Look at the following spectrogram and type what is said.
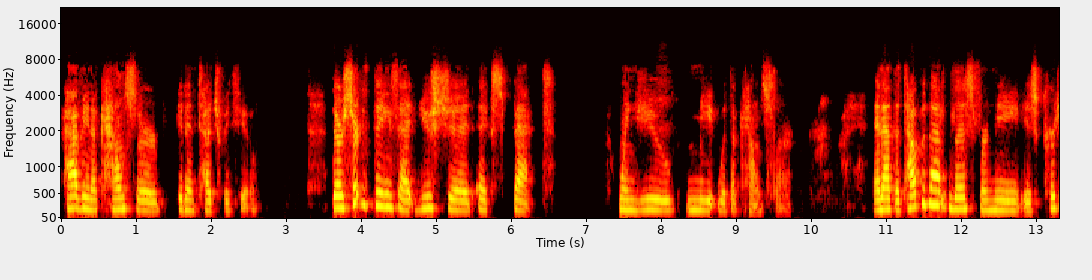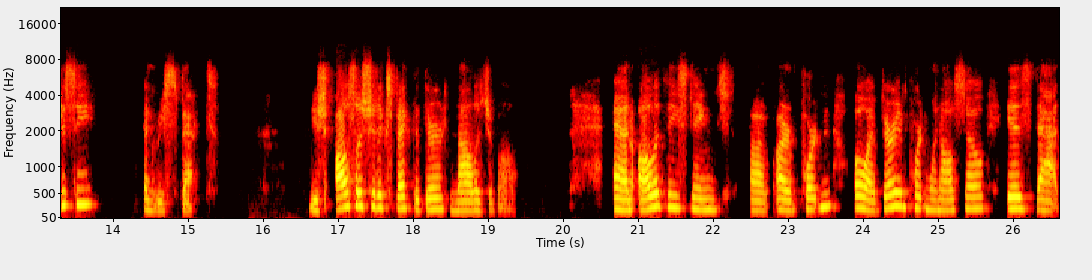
having a counselor get in touch with you. There are certain things that you should expect when you meet with a counselor and at the top of that list for me is courtesy and respect you also should expect that they're knowledgeable. And all of these things uh, are important. Oh, a very important one also is that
